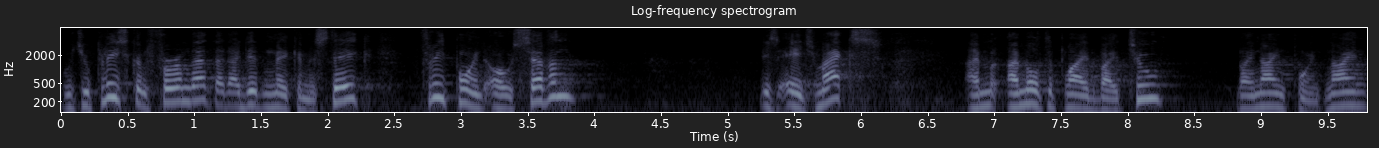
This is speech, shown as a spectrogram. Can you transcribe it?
Would you please confirm that, that I didn't make a mistake? 3.07 is H max. I, I multiplied by 2 by 9.9. .9.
